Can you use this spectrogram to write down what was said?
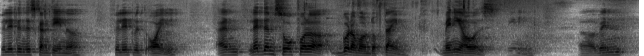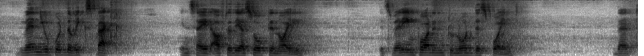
fill it in this container, fill it with oil and let them soak for a good amount of time, many hours. Uh, when, when you put the wicks back inside after they are soaked in oil, it's very important to note this point that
